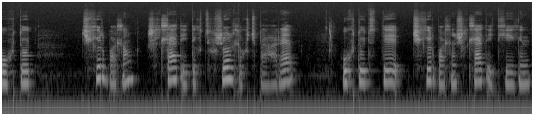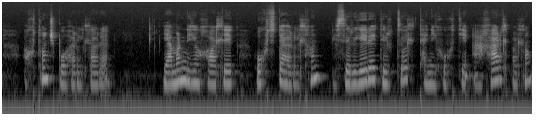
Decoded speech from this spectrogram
хүүхдүүд чихэр болон шоколад идэх зөвшөөрөл өгч байгаарэ. Хүүхдүүдтэй чихэр болон шоколад идэхийг нь огтхонч бүү хориглоорой. Ямар нэгэн хоолыг хүүхдтэй хориглох нь эсэргээрээ тэр зүйл таны хүүхдийн анхаарал болон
